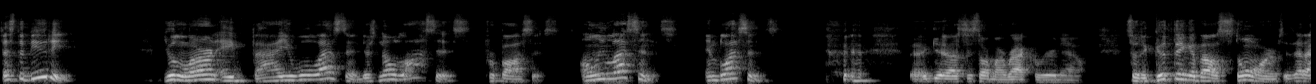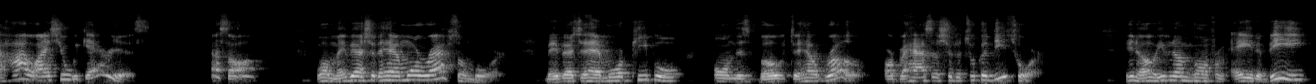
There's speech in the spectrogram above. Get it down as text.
That's the beauty. You'll learn a valuable lesson. There's no losses for bosses, only lessons and blessings. Again, I should start my rap career now. So the good thing about storms is that it highlights your weak areas. That's all. Well, maybe I should have had more raps on board. Maybe I should have more people on this boat to help row. Or perhaps I should have took a detour. You know, even though I'm going from A to B,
